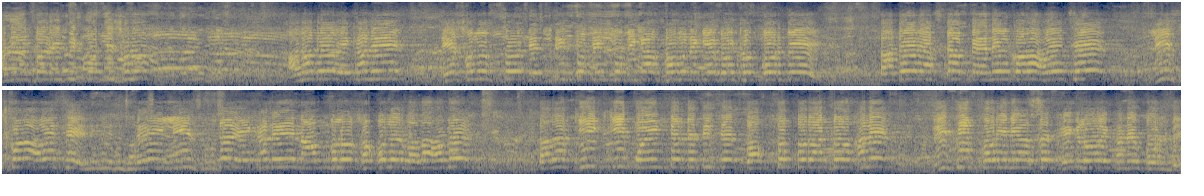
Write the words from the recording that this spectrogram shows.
আমি একবার রিপিট করছি, শুনুন। আমাদের এখানে যে সমস্ত নেতৃত্ববৃন্দ বিকাশ ভবনে গিয়ে বৈঠক তাদের একটা প্যানেল করা হয়েছে লিস্ট করা হয়েছে। সেই লিস্টটা এখানে নামগুলো সকলের বলা হবে তারা কি কি পয়েন্টের বেসিসে বক্তব্য রাখবে ওখানে রিসিভ করে নিয়ে আসবে সেগুলো এখানে বলবে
